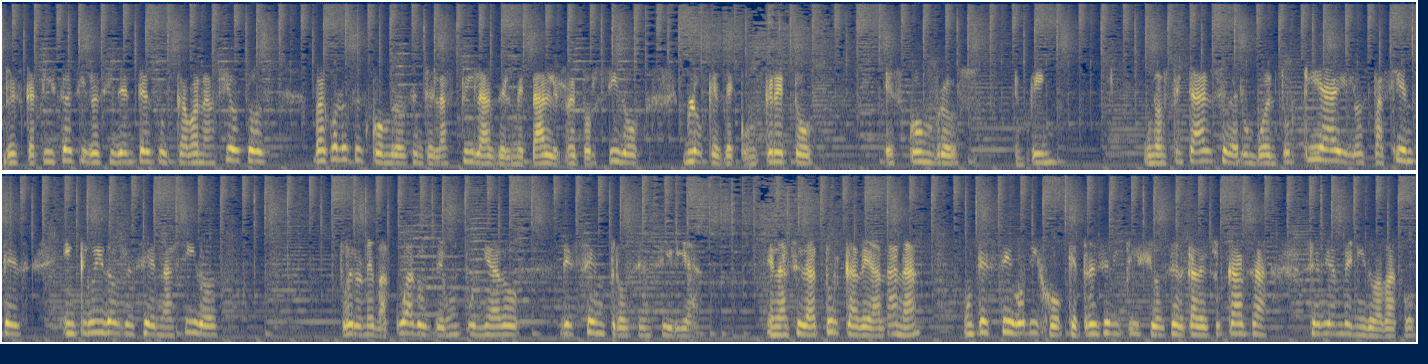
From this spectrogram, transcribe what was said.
Rescatistas y residentes buscaban ansiosos bajo los escombros entre las pilas del metal retorcido, bloques de concreto, escombros, en fin. Un hospital se derrumbó en Turquía y los pacientes, incluidos recién nacidos, fueron evacuados de un puñado de centros en Siria. En la ciudad turca de Adana, un testigo dijo que tres edificios cerca de su casa se habían venido abajo.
